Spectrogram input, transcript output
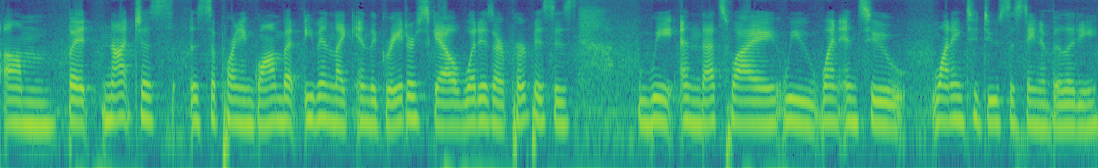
um, but not just supporting Guam, but even like in the greater scale. What is our purpose? Is we and that's why we went into wanting to do sustainability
